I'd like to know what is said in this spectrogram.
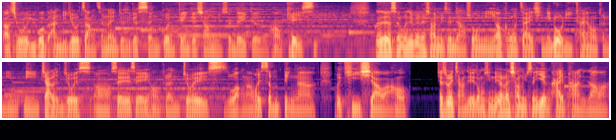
早期我遇过个案例就是这样子，那就是一个神棍跟一个小女生的一个哈 case。那这个神棍就跟那小女生讲说：“你要跟我在一起，你如果离开哈，可能你你家人就会死啊，谁谁谁哈，可能就会死亡啊，会生病啊，会啼笑啊，哈，就是会讲这些东西。你让那小女生也很害怕，你知道吗？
